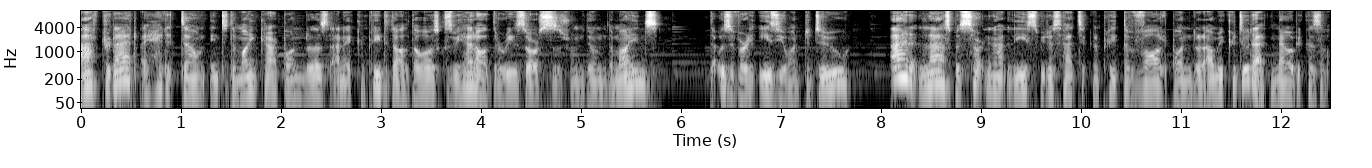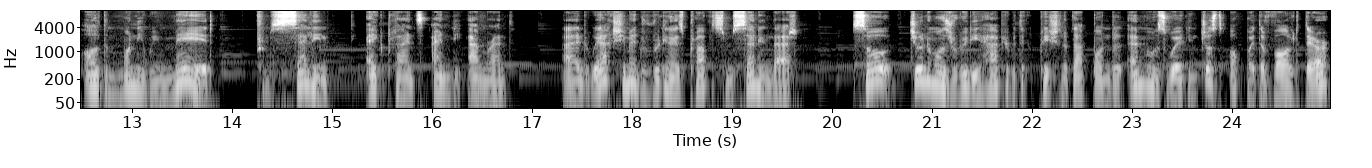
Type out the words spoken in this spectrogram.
After that, I headed down into the minecart bundles and I completed all those because we had all the resources from doing the mines. That was a very easy one to do. And last but certainly not least, we just had to complete the vault bundle. And we could do that now because of all the money we made from selling the eggplants and the amaranth. And we actually made really nice profits from selling that. So Juno was really happy with the completion of that bundle. Emma was waiting just up by the vault there.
